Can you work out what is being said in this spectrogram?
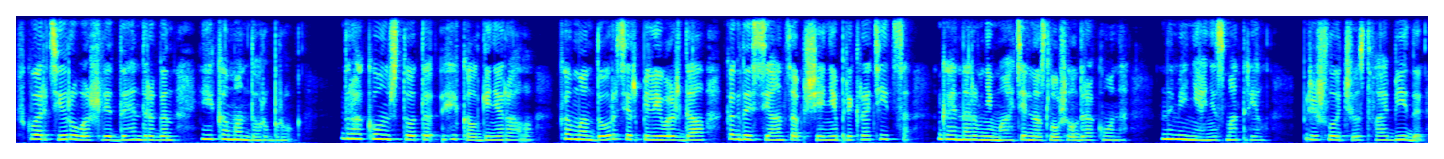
В квартиру вошли Дендрагон и командор Брок. Дракон что-то икал генералу. Командор терпеливо ждал, когда сеанс общения прекратится. Гайнар внимательно слушал дракона. На меня не смотрел. Пришло чувство обиды.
